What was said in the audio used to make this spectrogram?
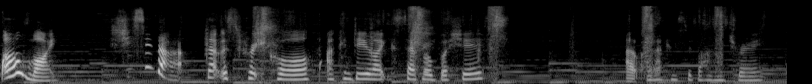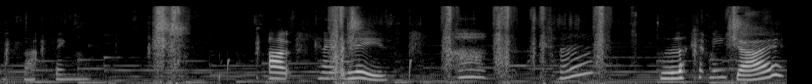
Oh my! Did you see that? That was pretty cool. I can do like several bushes. Oh, and I can sit behind the tree. What's that thing? Oh, can I get rid of these? huh? Look at me go.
